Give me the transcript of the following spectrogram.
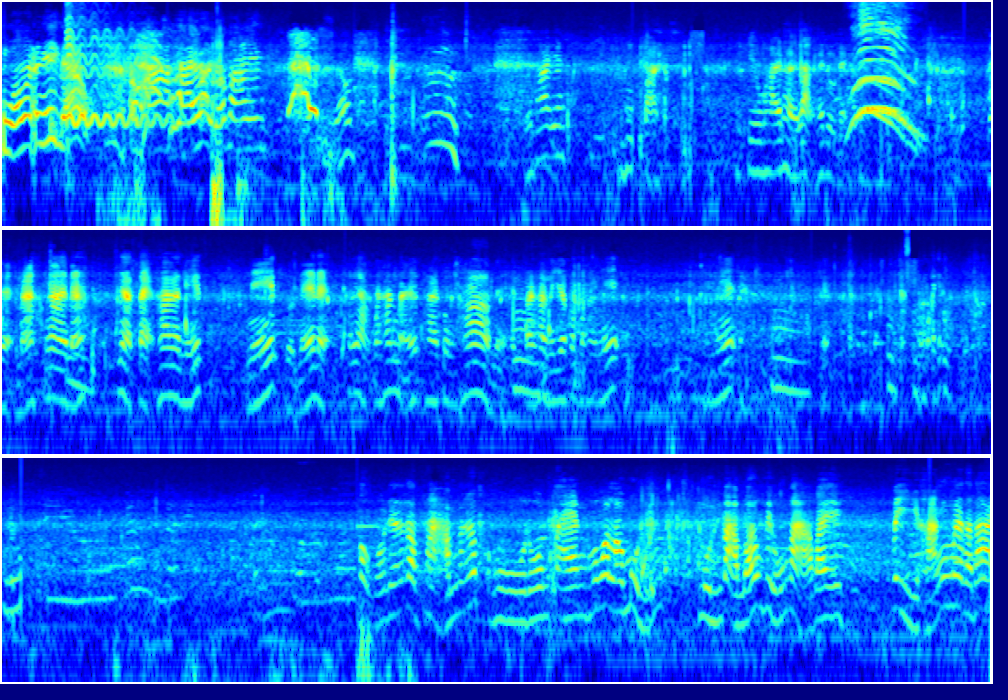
หัวมาทางนี้อีกแล้วเอาพาถ่ายว่าเดี๋ยวมาเองเดี๋ยวอืมเดี๋ยวพายเอง ไปคิวพายถอยหลังให้ดูเนี่ยเนี่ยนะง่ายไหมเนี่ยแตะข้างละนิดนิดแบบนี้เนี่ยถ้าอยากไปข้างไหนพายตรงข้ามเนี่ยเห็นไปข้างนี้เยอะก็มาทางนี้ทางนี้ อืม ตกมาในระดับสามนะครับ โอ้โห โดนแรงเพราะว่าเราหมุน หมุนสามร้อยหกสิบองศาไปสี่ครั้งน่าจะได้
